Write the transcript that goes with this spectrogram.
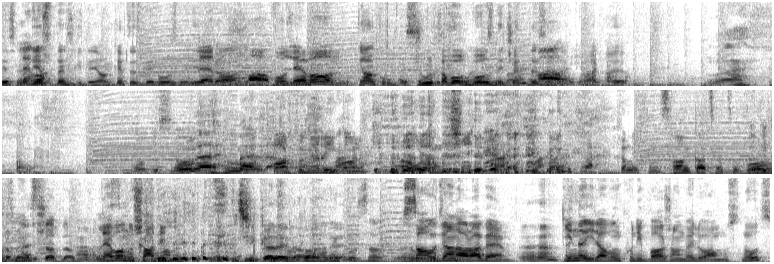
Ես Լևոն։ ես տենց գիտեի, անկեղծ ես դե ոզնին երկար։ Լևոն։ Հա, ոզնի։ Լևոն։ Կյանքում ջուր խմող ոզնի տեսել։ Իհարկե։ Այո։ Պարֆյումերի բան, հաղորդում չի։ Խմի, խմի։ Ցանկացածը որ Դա ուզում ես։ շատ լավ։ Լևոն ուշադիր։ Չի կարել Անենք ավարտել։ որ սա Սաուդյան Արաբիայում կինը իրավունք ունի բաժանվելու ամուսնուց,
